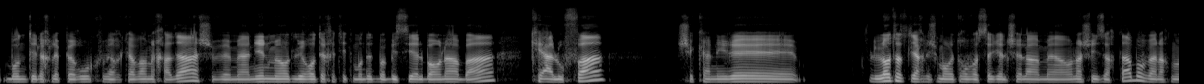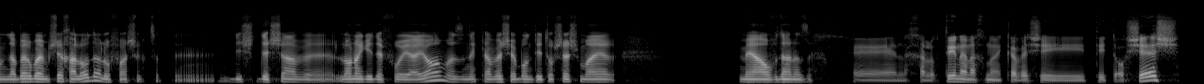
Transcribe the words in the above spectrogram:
בון תלך לפירוק והרכבה מחדש, ומעניין מאוד לראות איך היא תתמודד ב-BCL בעונה הבאה, כאלופה, שכנראה לא תצליח לשמור את רוב הסגל שלה מהעונה שהיא זכתה בו, ואנחנו נדבר בהמשך על עוד אלופה שקצת אה, דשדשה ולא נגיד איפה היא היום, אז נקווה שבון תתאושש מהר מהאובדן הזה. אה, לחלוטין, אנחנו נקווה שהיא תתאושש.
